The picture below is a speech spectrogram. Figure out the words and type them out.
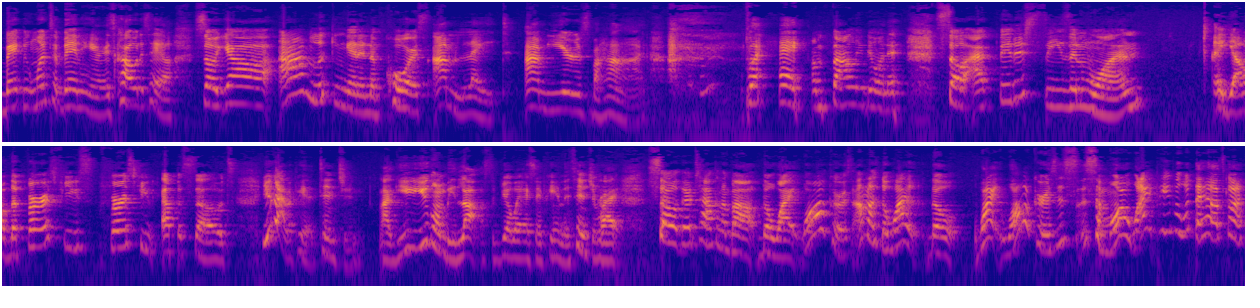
Baby winter been here. It's cold as hell. So y'all i'm looking at it of course i'm late. I'm years behind. But hey i'm finally doing it. So i finished season one and y'all the first few first few episodes, you gotta pay attention. Like you you gonna be lost if your ass ain't paying attention, right? So they're talking about the White Walkers. I'm like the white the White Walkers. It's, it's some more white people. What the hell's going? on?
